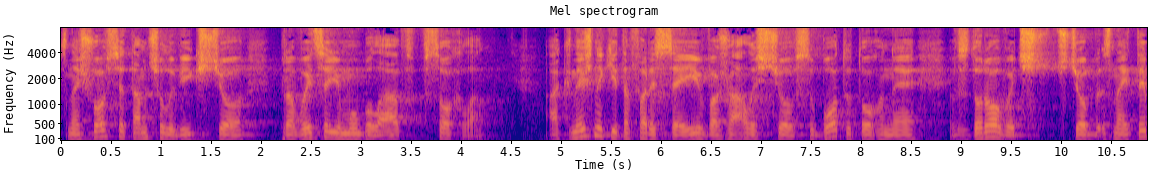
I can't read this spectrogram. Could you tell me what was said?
знайшовся там чоловік, що правиця йому була всохла. А книжники та фарисеї вважали, що в суботу того не вздоровить, щоб знайти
